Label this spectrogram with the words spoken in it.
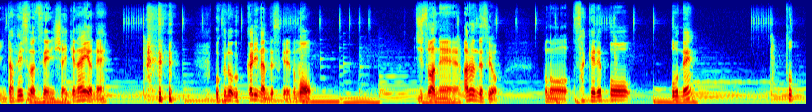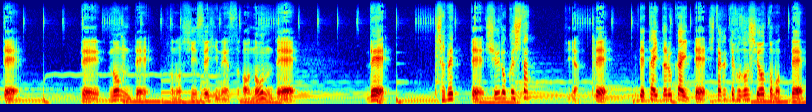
インターフェースのせいにしちゃいけないよね。僕のうっかりなんですけれども、実はね、あるんですよ。この酒レポをね、撮って、で、飲んで、その新製品のやつとかを飲んで、で、喋って収録したってやって、で、タイトル書いて、下書き保存しようと思って、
